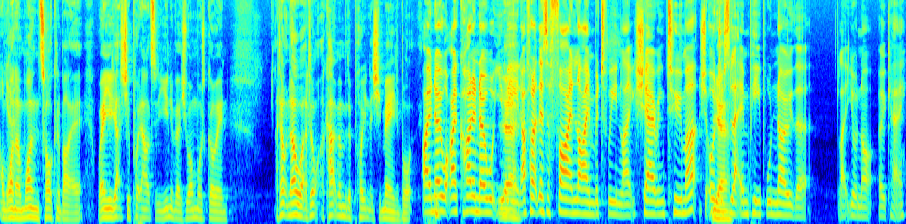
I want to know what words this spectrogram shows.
and one on one talking about it, when you're actually putting it out to the universe, you're almost going, I don't know, I don't I can't remember the point that she made, but I know. I kind of know what you Yeah. mean. I feel like there's a fine line between like sharing too much or Yeah. just letting people know that like you're not okay.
